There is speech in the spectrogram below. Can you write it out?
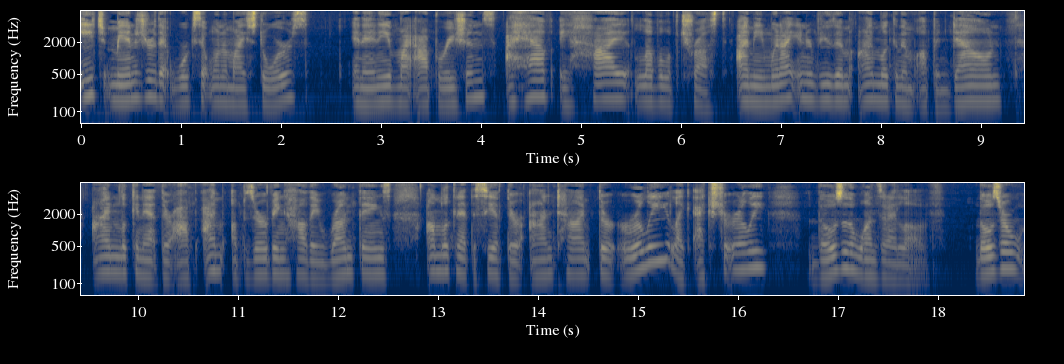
each manager that works at one of my stores in any of my operations, I have a high level of trust. I mean, when I interview them, I'm looking them up and down. I'm looking at their op I'm observing how they run things. I'm looking at to see if they're on time. They're early, like extra early. Those are the ones that I love. Those are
